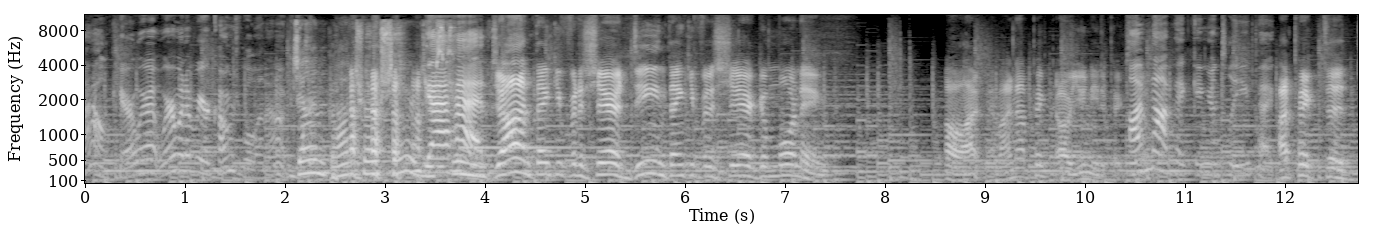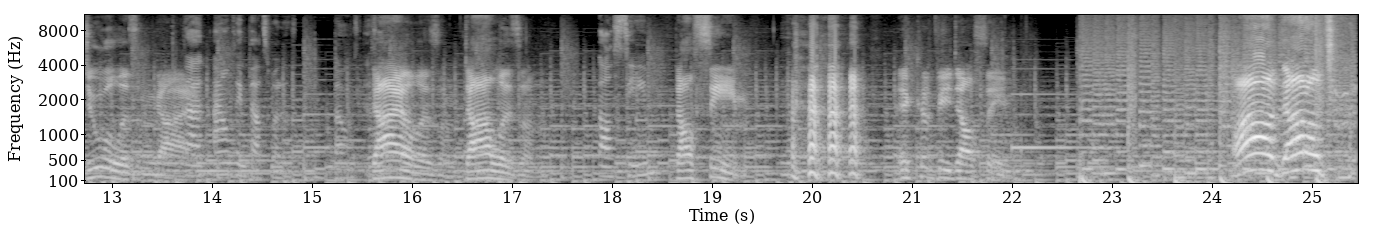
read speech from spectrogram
I don't care. Wear, wear whatever you're comfortable in. I don't. John Gautreaux shared Go your ahead. John, thank you for the share. Dean, thank you for the share. Good morning. Oh, I, am I not picked? Oh, you need to pick. I'm not picking until you pick. I picked the dualism guy. That, I don't think that's what it sounds. is it? Dialism. Dalism. Dhalsim? Dhalsim. it could be Dhalsim. Oh, Donald Trump.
